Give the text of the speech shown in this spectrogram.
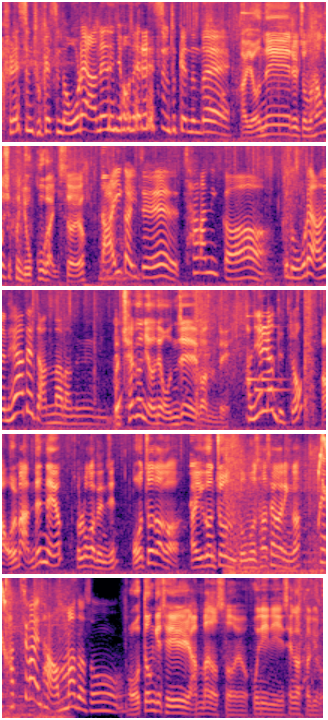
그랬으면 좋겠습니다. 올해 안에는 연애를 했으면 좋겠는데 아 연애를 좀 하고 싶은 욕구가 있어요? 나이가 이제 차가니까 그래도 올해 안에는 해야 되지 않나라는 최근 연애 언제 해봤는데? 한 1년 됐죠? 아 얼마 안 됐네요? 솔로가 된진? 어쩌다가 아 이건 좀 너무 사생활인가? 그냥 가치관이 잘안 맞아서 어떤 게 제일 안 맞았어요 본인이 생각하기로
